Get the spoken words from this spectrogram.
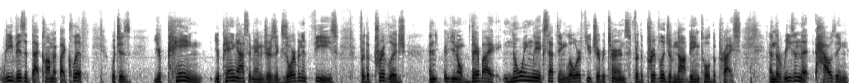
revisit that comment by Cliff, which is you're paying you're paying asset managers exorbitant fees for the privilege and you know thereby knowingly accepting lower future returns for the privilege of not being told the price. And the reason that housing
